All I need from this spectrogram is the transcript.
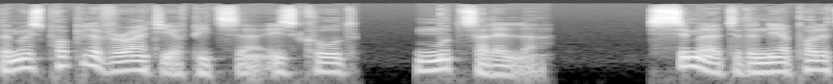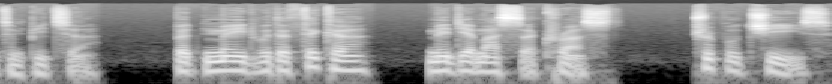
The most popular variety of pizza is called mozzarella, similar to the Neapolitan pizza, but made with a thicker media masa crust, triple cheese,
